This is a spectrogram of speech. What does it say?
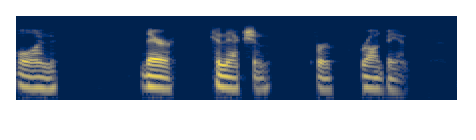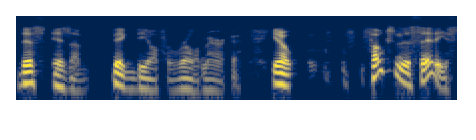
on their connection for broadband. This is a big deal for rural America. You know, f- folks in the cities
